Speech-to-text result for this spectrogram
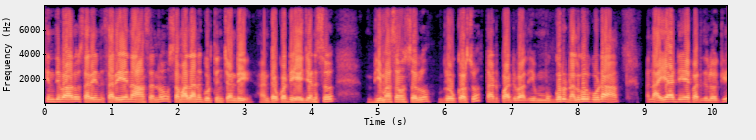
కింది వారు సరైన సరైన ఆన్సర్ను సమాధానం గుర్తించండి. అంటే ఒకటి ఏజెంట్స్ బీమా సంస్థలు బ్రోకర్స్ థర్డ్ పార్టీ వాళ్ళు. ఈ ముగ్గురు నలుగురు కూడా మన ఐఆర్డిఏ పరిధిలోకి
